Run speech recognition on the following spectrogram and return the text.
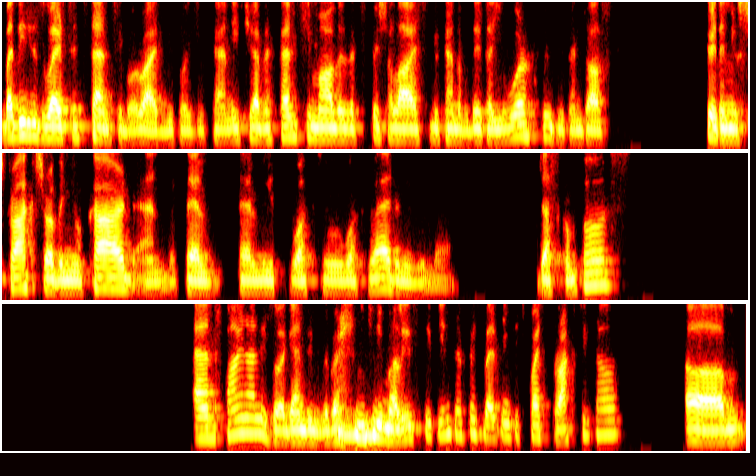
But this is where it's extensible, right? Because you can, if you have a fancy model that specializes the kind of data you work with, you can just create a new structure of a new card and tell tell it what to what to add, and it will uh, just compose. And finally, so again, this is a very minimalistic interface, but I think it's quite practical. Um,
